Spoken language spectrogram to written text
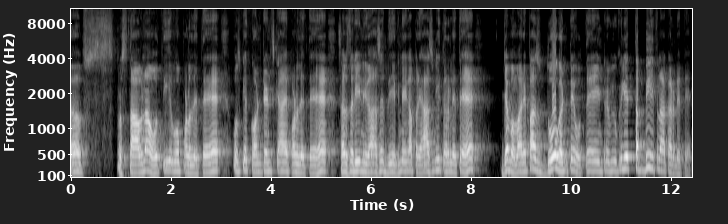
प्रस्तावना होती है, वो पढ़ लेते हैं, उसके कंटेंट्स क्या है पढ़ लेते हैं, सरसरी निगाह से देखने का प्रयास भी कर लेते हैं। जब हमारे पास दो घंटे होते हैं इंटरव्यू के लिए, तब भी इतना कर लेते हैं।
